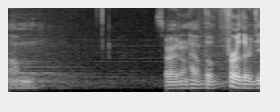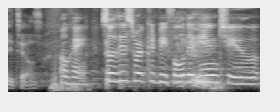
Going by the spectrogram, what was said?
um, sorry, I don't have the further details. Okay, so this work could be folded into,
